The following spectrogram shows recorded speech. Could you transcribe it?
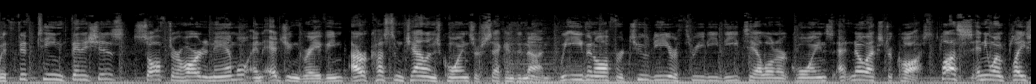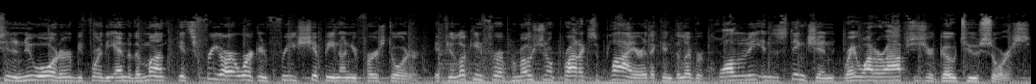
With 15 finishes, soft or hard enamel, and edge engraving, our custom challenge coins are second to none. We even offer 2D or 3D detail on our coins at no extra cost. Plus, anyone placing a new order before the end of the month gets free artwork and free shipping on your first order. If you're looking for a promotional product supplier that can deliver quality and distinction, Greywater Ops is your go to source.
